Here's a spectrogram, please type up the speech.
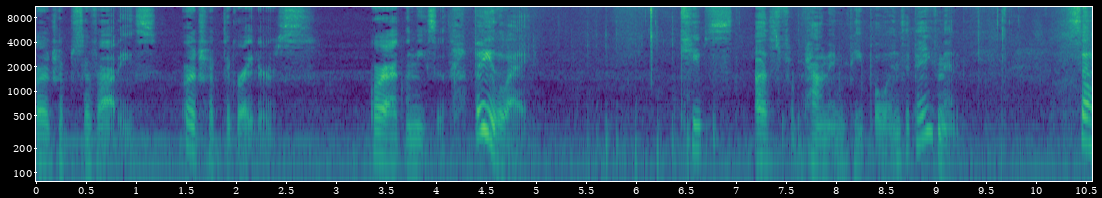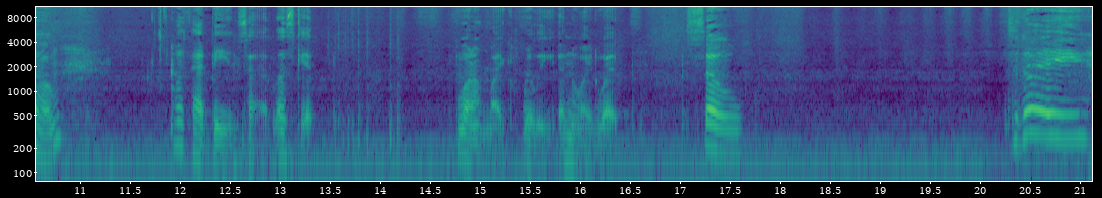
or a trip to Servatii's, or a trip to Graeter's, or Aglamesis. But either way, keeps us from pounding people into pavement. So, with that being said, let's get what I'm like really annoyed with. So, Today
